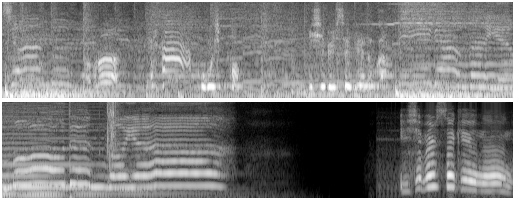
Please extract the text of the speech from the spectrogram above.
전부 보고 싶어. 21세기의 너가. 21세기에는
